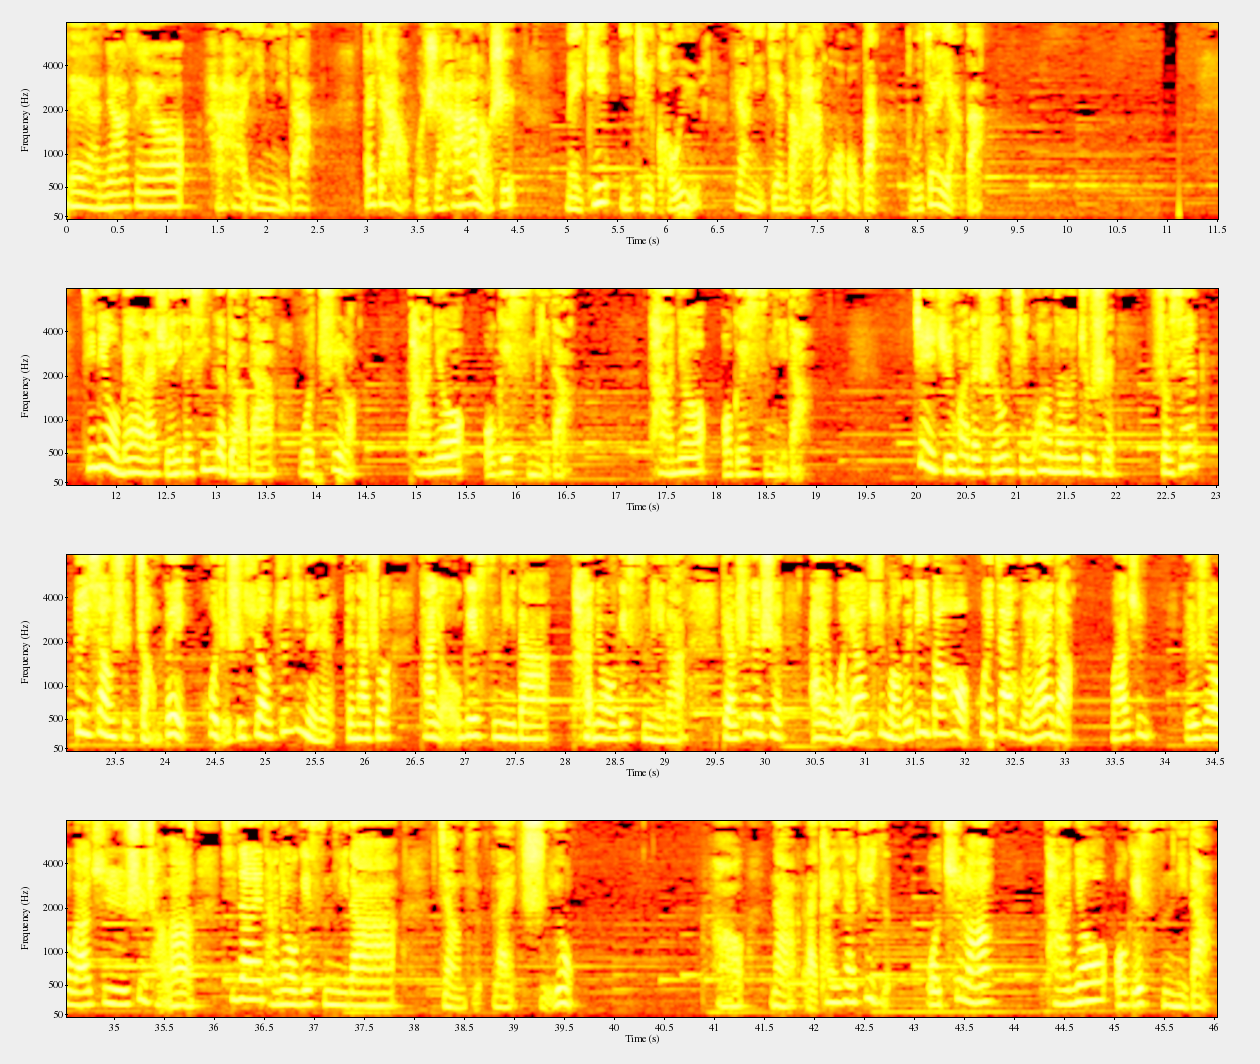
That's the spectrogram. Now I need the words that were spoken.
对呀你要加油哈哈一米大大家好我是哈哈老师。每天一句口语让你见到韩国欧巴不再哑巴。今天我们要来学一个新的表达我去了。塔妞我该死你的塔妞我该死你的这句话的使用情况呢就是首先对象是长辈或者是需要尊敬的人，跟他说“塔牛我给斯尼哒”，“塔牛我给斯尼哒”，表示的是“哎，我要去某个地方后会再回来的，我要去，比如说我要去市场了，西藏耶塔牛我给斯尼哒”，这样子来使用。好，那来看一下句子，我去了，塔牛我给斯尼哒，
